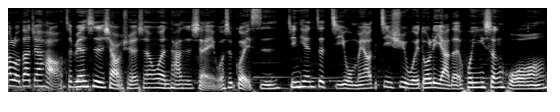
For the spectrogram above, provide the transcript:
Hello，大家好，这边是小学生问他是谁，我是鬼斯。今天这集我们要继续维多利亚的婚姻生活哦。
